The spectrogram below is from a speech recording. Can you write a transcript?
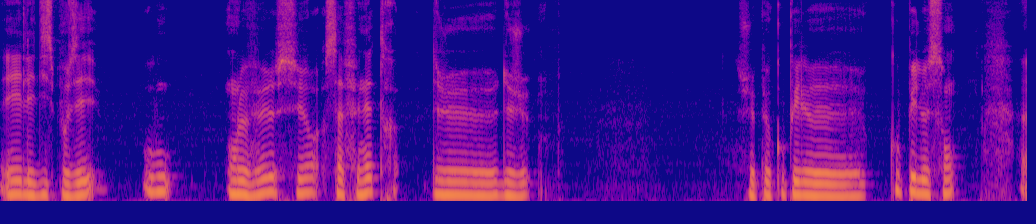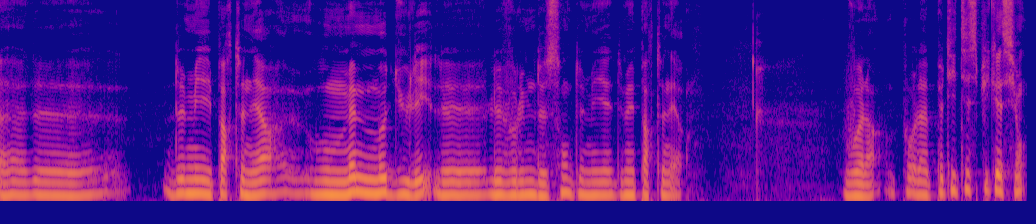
et les disposer où on le veut sur sa fenêtre de jeu. Je peux couper le, son euh, de, mes partenaires ou même moduler le, volume de son de mes, partenaires. Voilà pour la petite explication.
